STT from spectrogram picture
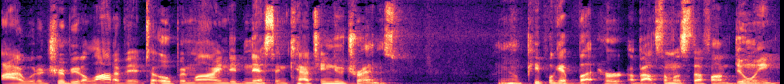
I would attribute a lot of it to open mindedness and catching new trends. You know, people get butt hurt about some of the stuff I'm doing.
